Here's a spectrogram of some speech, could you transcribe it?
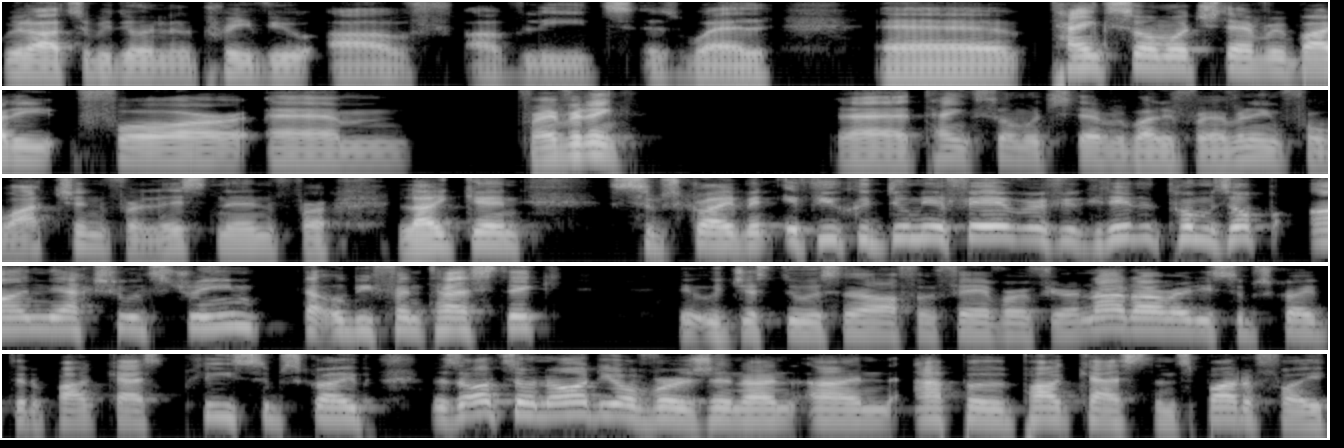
we'll also be doing a preview of of Leeds as well. Uh, thanks so much to everybody for um for everything. Uh, thanks so much to everybody for everything, for watching, for listening, for liking, subscribing. If you could do me a favor, if you could hit a thumbs up on the actual stream, that would be fantastic. It would just do us an awful favor. If you're not already subscribed to the podcast, please subscribe. There's also an audio version on, on Apple Podcast and Spotify.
